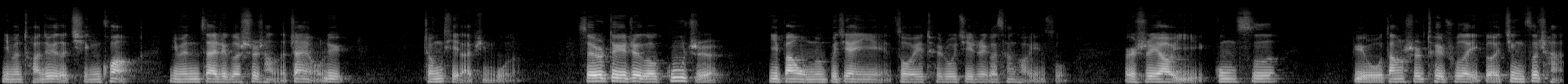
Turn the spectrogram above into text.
你们团队的情况、你们在这个市场的占有率。整体来评估的，所以说对于这个估值，一般我们不建议作为退出机制一个参考因素，而是要以公司，比如当时退出的一个净资产，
